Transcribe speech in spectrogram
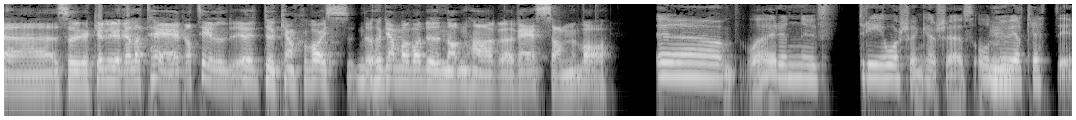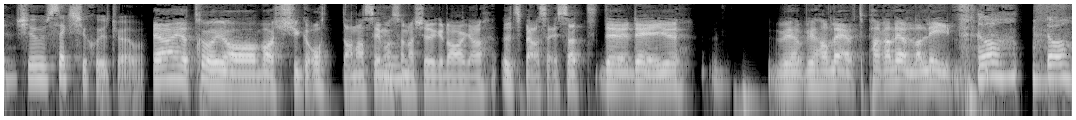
Eh, Så jag kunde ju relatera till, eh, du kanske var i, hur gammal var du när den här eh, resan var? Eh, vad är det nu? Tre år sedan kanske. Och nu Mm. är jag 30. 26, 27 tror jag. Ja, jag tror jag var 28 när Simons Mm. 120 dagar utspelar sig. Så att det, det är ju... Vi, vi har levt parallella liv. Ja, ja,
